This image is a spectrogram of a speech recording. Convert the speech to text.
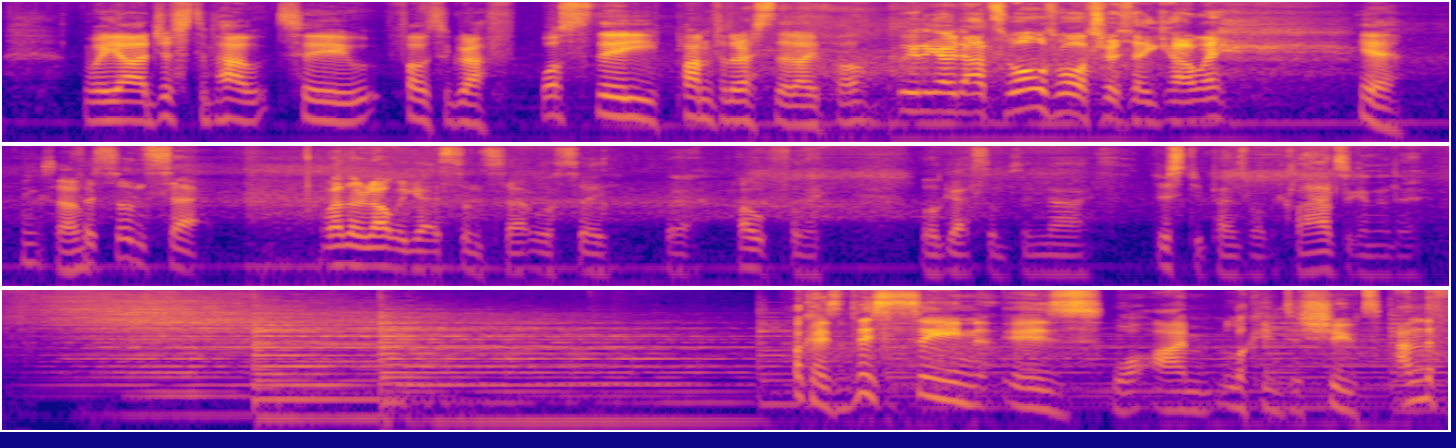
we are just about to photograph. What's the plan for the rest of the day, Paul? We're going to go down to Ullswater, I think, aren't we? Yeah, I think so. For sunset. Whether or not we get a sunset, we'll see. But hopefully, we'll get something nice. Just depends what the clouds are going to do. Okay, so this scene is what I'm looking to shoot. And the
